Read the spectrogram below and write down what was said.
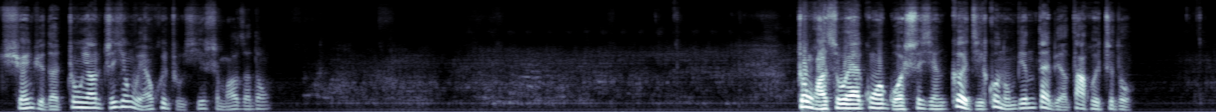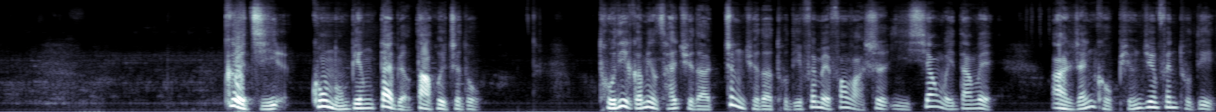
选举的中央执行委员会主席是毛泽东。中华苏维埃共和国实行各级工农兵代表大会制度。各级工农兵代表大会制度。土地革命采取的正确的土地分配方法是以乡为单位，按人口平均分土地。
